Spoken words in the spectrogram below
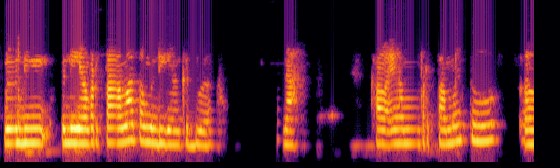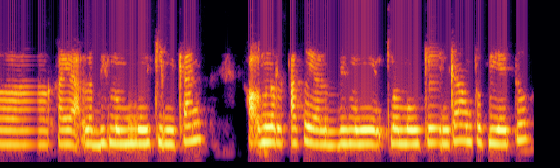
mending mending yang pertama atau mending yang kedua? Nah kalau yang pertama itu uh, kayak lebih memungkinkan kalau menurut aku ya lebih memungkinkan untuk dia itu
